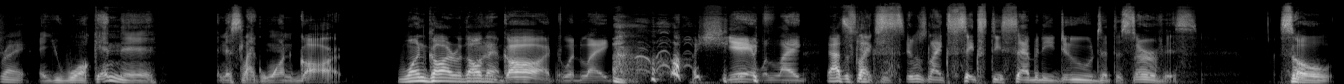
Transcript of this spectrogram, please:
Right. And you walk in there, and it's like one guard, One guard with all one them. guard with like oh, shit. yeah, with like That's it was like sketchy. it was like 60, 70 dudes at the service. So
